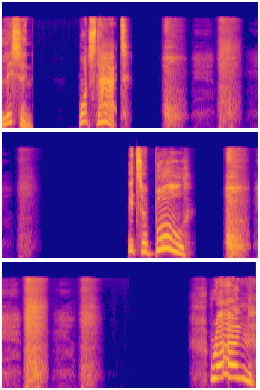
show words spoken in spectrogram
Listen, what's that? It's a bull! Run!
